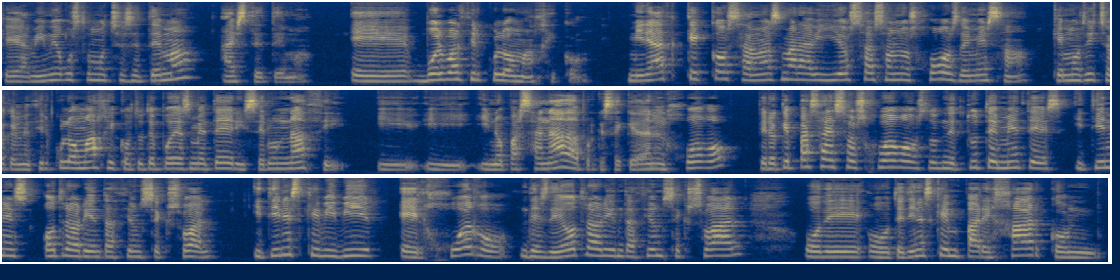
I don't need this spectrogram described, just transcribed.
que a mí me gustó mucho ese tema, a este tema. Eh, vuelvo al círculo mágico. Mirad qué cosa más maravillosa son los juegos de mesa, que hemos dicho que en el círculo mágico tú te puedes meter y ser un nazi y, no pasa nada porque se queda en el juego. Pero ¿qué pasa a esos juegos donde tú te metes y tienes otra orientación sexual y tienes que vivir el juego desde otra orientación sexual o, de, o te tienes que emparejar con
